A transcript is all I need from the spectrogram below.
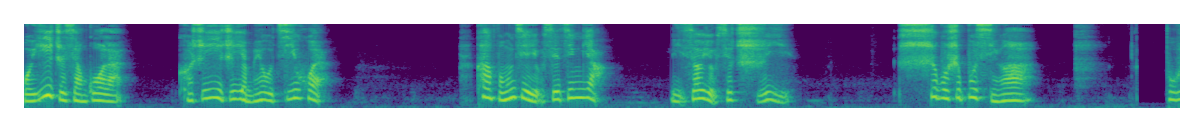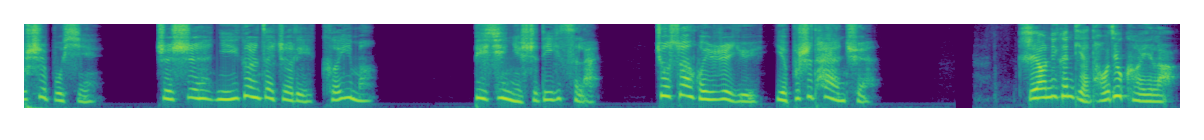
我一直想过来，可是一直也没有机会。看冯姐有些惊讶，李潇有些迟疑。是不是不行啊？不是不行，只是你一个人在这里可以吗？毕竟你是第一次来，就算会日语也不是太安全。只要你肯点头就可以了。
